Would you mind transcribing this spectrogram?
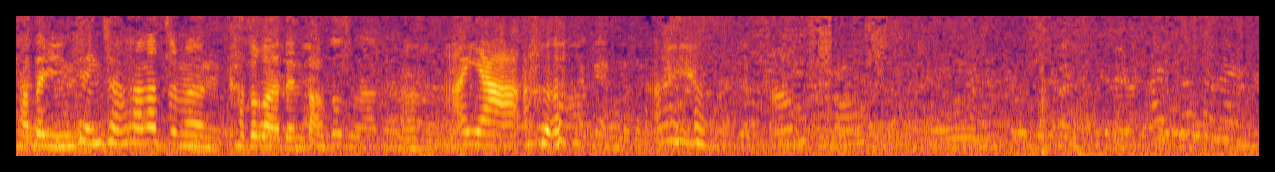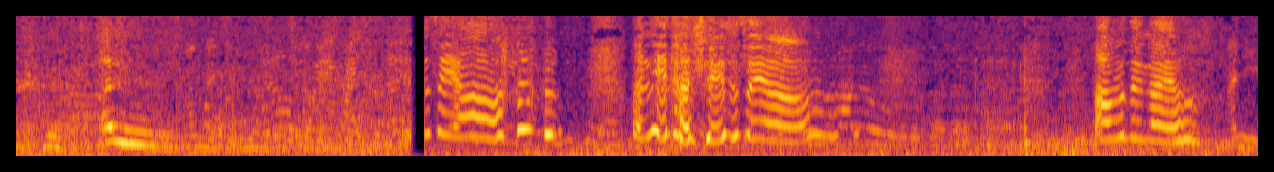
다들 인생샷 하나쯤은 가져가야 된다. 응. 아야. 아야. 아유. 해주세요. 언니 다시 해주세요. 아무 데나요. 아니,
